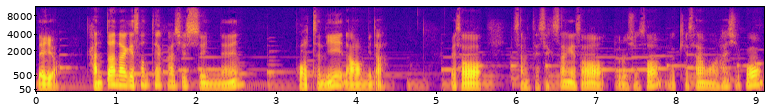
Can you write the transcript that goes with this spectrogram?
레이어 간단하게 선택하실 수 있는 버튼이 나옵니다. 그래서 이 상태 색상에서 누르셔서 이렇게 사용을 하시고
